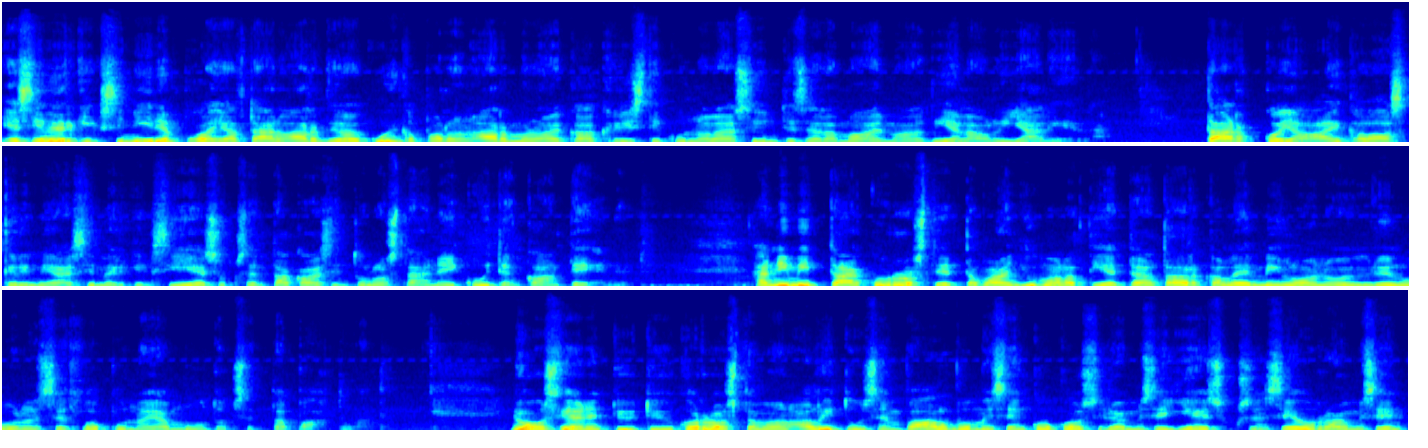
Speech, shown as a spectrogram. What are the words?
Esimerkiksi niiden pohjalta hän arvioi, kuinka paljon armon aikaa kristikunnalla ja syntisellä maailmalla vielä oli jäljellä. Tarkkoja aikalaskelmia esimerkiksi Jeesuksen takaisin tulosta hän ei kuitenkaan tehnyt. Hän nimittäin korosti, että vain Jumala tietää tarkalleen, milloin nuo yliluonnolliset lopun ajan muutokset tapahtuvat. Nousiainen tyytyy korostamaan alituisen valvomisen, koko sydämisen Jeesuksen seuraamisen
